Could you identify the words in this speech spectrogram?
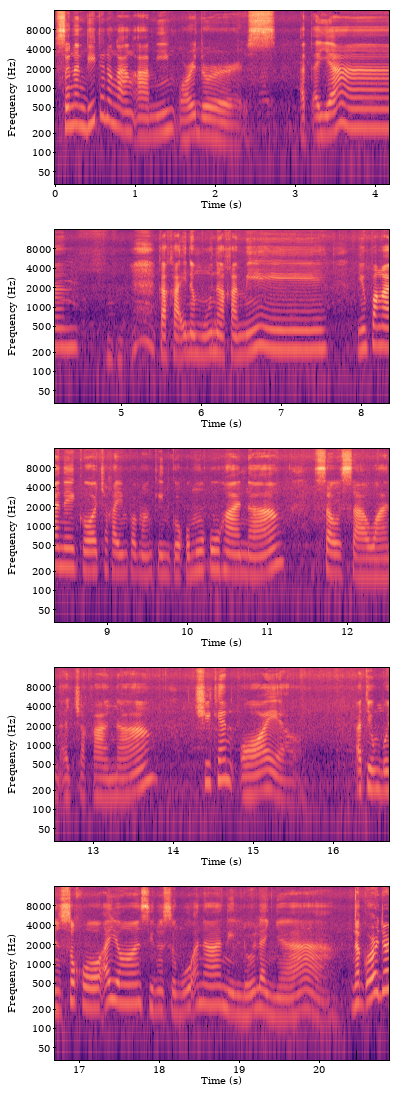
So, nandito na nga ang aming orders. At ayan, kakain na muna kami. Yung panganay ko, tsaka yung pamangkin ko, kumukuha ng sausawan at tsaka ng chicken oil. At yung bunso ko, ayun, sinusubuan na ni Lula niya. Nag-order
